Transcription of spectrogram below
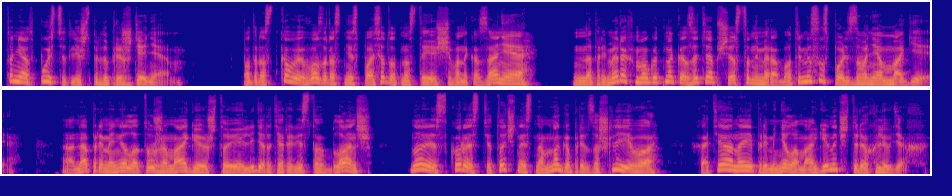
то не отпустят лишь с предупреждением. Подростковый возраст не спасет от настоящего наказания. Например, их могут наказать общественными работами с использованием магии. Она применила ту же магию, что и лидер террористов Бланш, но и скорость и точность намного превзошли его, хотя она и применила магию на четырёх людях.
